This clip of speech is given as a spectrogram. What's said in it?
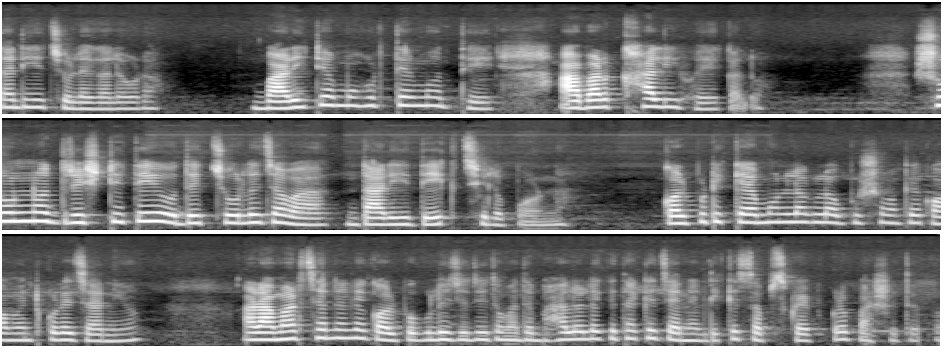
নাড়িয়ে চলে গেল ওরা। বাড়িটা মুহূর্তের মধ্যে আবার খালি হয়ে গেল। শূন্য দৃষ্টিতে ওদের চলে যাওয়া দাঁড়িয়ে দেখছিল পর্ণা। গল্পটি কেমন লাগল অবশ্যই আমাকে কমেন্ট করে জানিও। আর আমার চ্যানেলে গল্পগুলি যদি তোমাদের ভালো লেগে থাকে চ্যানেলটিকে সাবস্ক্রাইব করে পাশে থেকো।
